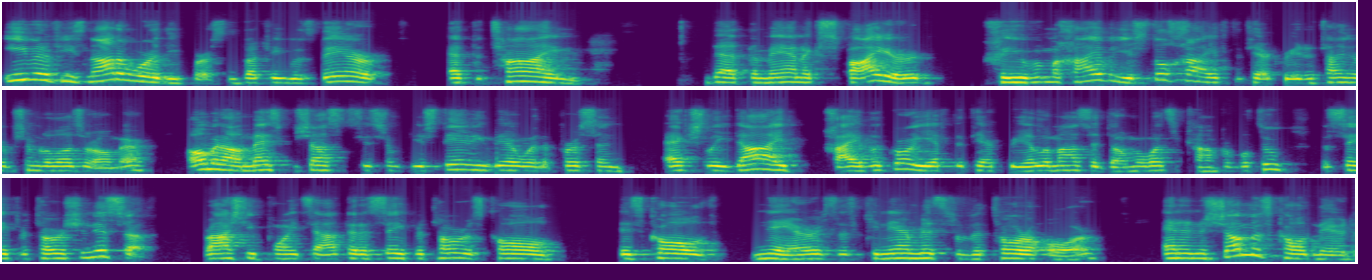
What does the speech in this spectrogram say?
even if he's not a worthy person, but if he was there at the time that the man expired, you're still chayiv to tear create a tiny of Shimon Lazar Omer. Omer al You're standing there where the person actually died. Chayiv You have to tear kriya lamazadoma. What's it comparable to? The Sefer Torah Shanissa. Rashi points out that a Sefer Torah is called is called Ner. It says Kiner Mitzvah Torah Or, and a Neshama is called Ner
